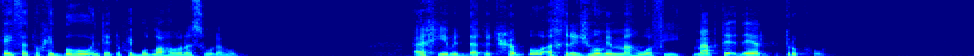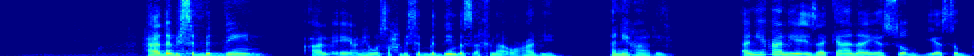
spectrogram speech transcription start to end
كيف تحبه؟ أنت تحب الله ورسوله. أخي بدك تحبه أخرجه مما هو فيه. ما بتقدر اتركه. هذا بسب الدين. قال إيه يعني هو صح بسب الدين بس أخلاقه عالية. أني عالي أني عالية إذا كان يسب يسب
